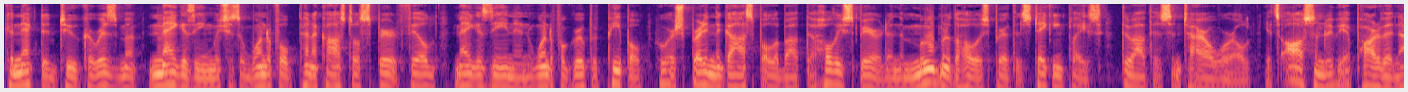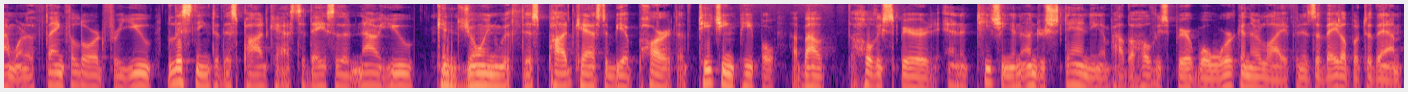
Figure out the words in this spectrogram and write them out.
connected to Charisma Magazine, which is a wonderful Pentecostal spirit filled magazine and wonderful group of people who are spreading the gospel about the Holy Spirit and the movement of the Holy Spirit that's taking place throughout this entire world. It's awesome to be a part of it, and I want to thank the Lord for you listening to this podcast today so that now you can join with this podcast to be a part of teaching people about the Holy Spirit and a teaching and understanding of how the Holy Spirit will work in their life and is available to them.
